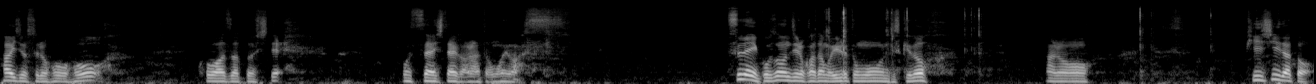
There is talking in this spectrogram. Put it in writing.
排除する方法を小技としてお伝えしたいかなと思います。すでにご存知の方もいると思うんですけど、あの、PC だと、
